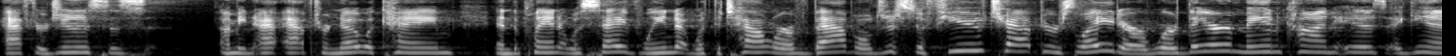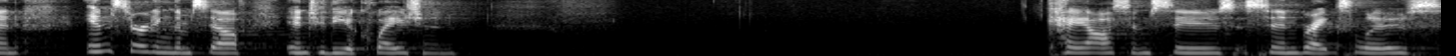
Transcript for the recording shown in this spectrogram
After Genesis, I mean, after Noah came and the planet was saved, we end up with the Tower of Babel just a few chapters later, where there mankind is again inserting themselves into the equation. Chaos ensues, sin breaks loose.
